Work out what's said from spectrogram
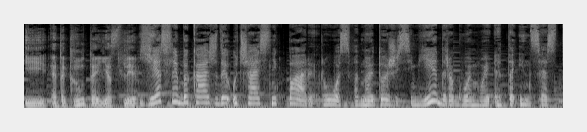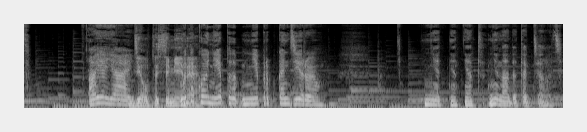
И это круто, если... Если бы каждый участник пары рос в одной и той же семье, дорогой мой, это инцест. Ай-яй-яй. Дело-то семейное. Мы такое не, не пропагандируем. Нет, нет, нет, не надо так делать.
